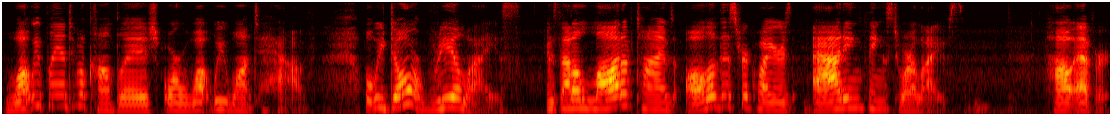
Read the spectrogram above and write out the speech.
what we plan to accomplish, or what we want to have. What we don't realize is that a lot of times all of this requires adding things to our lives. However,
